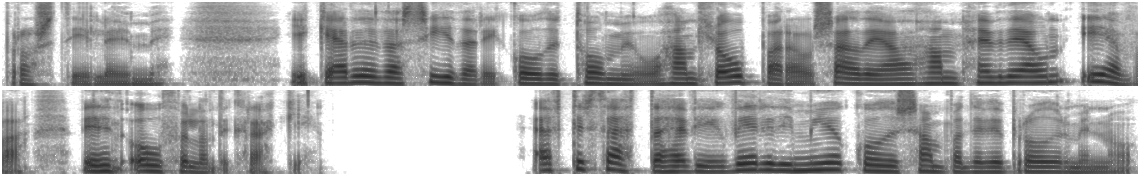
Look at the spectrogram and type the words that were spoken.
brosti í laumi. Ég gerði það síðar í góðu tómi og hann hlópara og sagði að hann hefði án Eva verið óþölandi krakki. Eftir þetta hef ég verið í mjög góðu sambandi við bróður minn og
